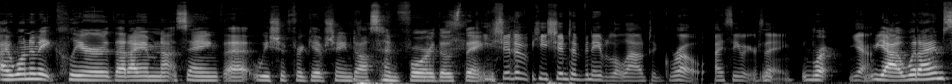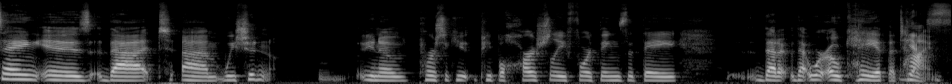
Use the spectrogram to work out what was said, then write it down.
I want to make clear that I am not saying that we should forgive Shane Dawson for those things. He should have. He shouldn't have been able to allowed to grow. I see what you're saying. Right. Yeah. Yeah. What I'm saying is that um, we shouldn't, you know, persecute people harshly for things that they that that were okay at the time. Yes.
